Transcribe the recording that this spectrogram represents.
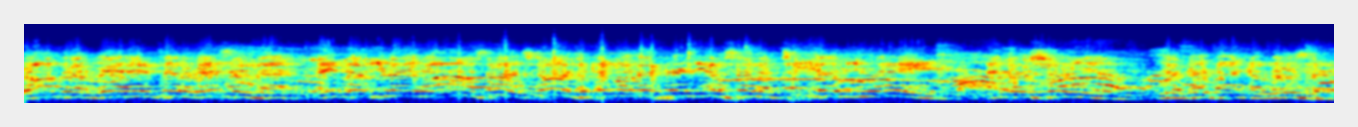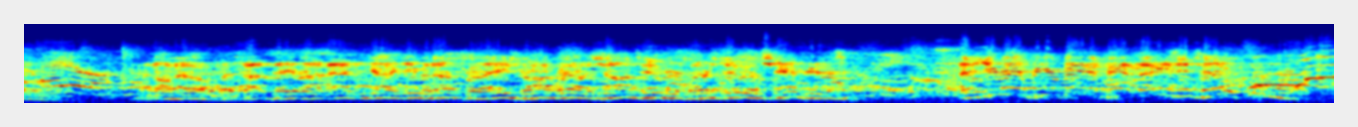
Rockwell, go ahead and tell the wrestlers that NWA Wildside Stars to come up here and get them some of TWA and they'll show you you'll go back a loser. I don't know, but I'll tell you right now, you got to give it up for Ace Rockwell and Shaun Tempers. They're still the champions. And you ready for your main event, ladies and gentlemen?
